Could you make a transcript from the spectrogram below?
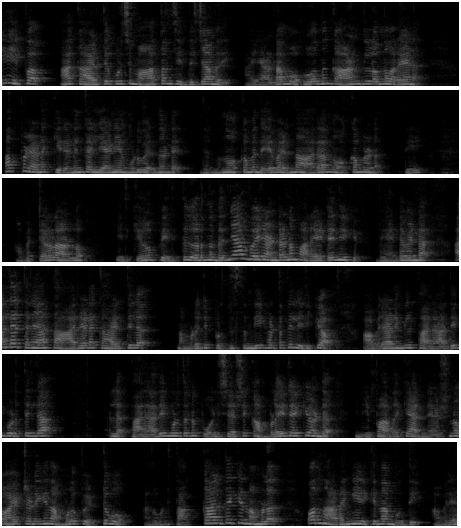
ഇനിയിപ്പം ആ കാര്യത്തെക്കുറിച്ച് മാത്രം ചിന്തിച്ചാൽ മതി. അയാളുടെ മുഖമൊന്നും കാണണ്ടല്ലോ എന്ന് പറയണം. അപ്പോഴാണ് കിരണും കല്യാണി അങ്ങോട്ട് വരുന്നുണ്ട്. ഇതൊന്നും നോക്കുമ്പോൾ ദേ വരുന്ന ആരാ നോക്കാൻ പറയണം. ദേ അവറ്റകളാണല്ലോ. എനിക്കങ്ങ് പെരുത്ത് കയറുന്നുണ്ട്. ഞാൻ പോയി രണ്ടെണ്ണം പറയട്ടെ എന്ന് ചോദിക്കും. വേണ്ട വേണ്ട. അല്ലേ തന്നെ ആ താരയുടെ കാര്യത്തിൽ നമ്മളൊരു പ്രതിസന്ധി ഘട്ടത്തിൽ ഇരിക്കുക അവരാണെങ്കിൽ പരാതിയും കൊടുത്തില്ല. അല്ല പരാതിയും കൊടുത്തിട്ട് പോലീസ് സ്റ്റേഷൻ കംപ്ലൈന്റ് ഒക്കെ ഉണ്ട്. ഇനിയിപ്പോൾ അതൊക്കെ അന്വേഷണമായിട്ടുണ്ടെങ്കിൽ നമ്മൾ പെട്ടുപോകും അതുകൊണ്ട് തൽക്കാലത്തേക്ക് നമ്മൾ ഒന്ന് അടങ്ങിയിരിക്കുന്ന ബുദ്ധി അവരെ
